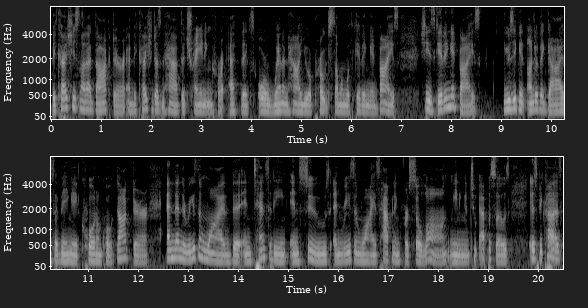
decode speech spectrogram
Because she's not a doctor and because she doesn't have the training for ethics or when and how you approach someone with giving advice, she is giving advice using it under the guise of being a quote unquote doctor. And then the reason why the intensity ensues and reason why it's happening for so long, meaning in two episodes, is because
